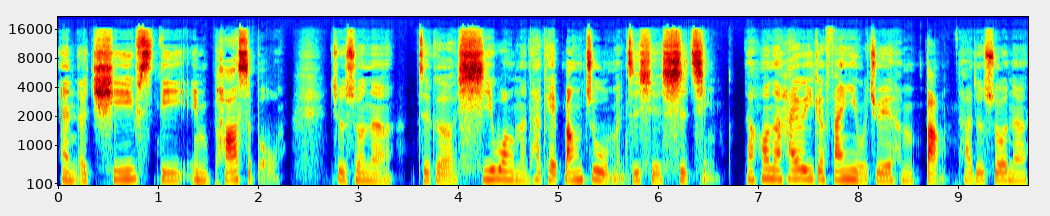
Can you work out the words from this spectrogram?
and achieves the impossible。”就说呢，这个希望呢，它可以帮助我们这些事情。然后呢，还有一个翻译，我觉得也很棒，他就说呢。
